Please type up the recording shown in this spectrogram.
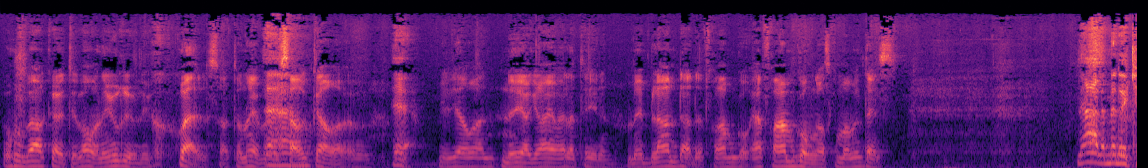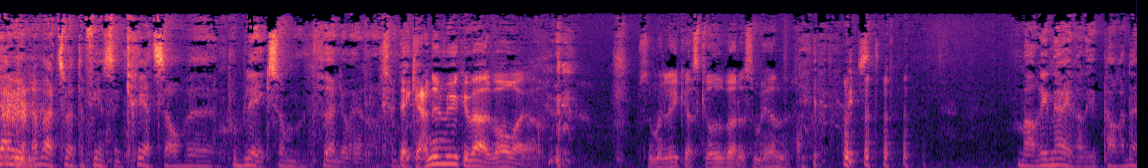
och hon verkar ju till vara en orolig själ så att hon är väl Ja. sökare och Ja. vill göra nya grejer hela tiden. Med blandade framgångar. Ja, framgångar ska man väl inte ens... Nej, men det kan ju ändå vara så att det finns en krets av eh, publik som följer henne. Som, Det kan det mycket väl vara, ja. Som är lika skruvade som henne. Marinerade i Parador.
